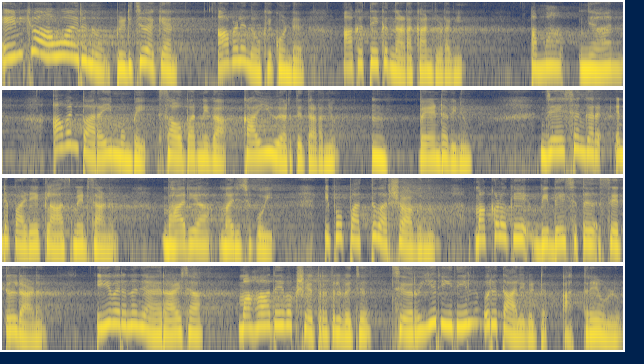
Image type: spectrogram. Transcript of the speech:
എനിക്കും ആവുമായിരുന്നു പിടിച്ചു വയ്ക്കാൻ അവളെ നോക്കിക്കൊണ്ട് അകത്തേക്ക് നടക്കാൻ തുടങ്ങി. അമ്മ ഞാൻ അവൻ പറയും മുമ്പേ സൗപർണിക കൈ ഉയർത്തി തടഞ്ഞു. "ഉം, വേണ്ട വിനു. ജയശങ്കർ എന്റെ പഴയ ക്ലാസ്മേറ്റ്സ് ആണ്. ഭാര്യ മരിച്ചുപോയി. ഇപ്പോൾ പത്ത് വർഷമാകുന്നു. മക്കളൊക്കെ വിദേശത്ത് സെറ്റിൽഡാണ് ഈ വരുന്ന ഞായറാഴ്ച മഹാദേവ ക്ഷേത്രത്തിൽ വെച്ച് ചെറിയ രീതിയിൽ ഒരു താലികെട്ട് അത്രയേ ഉള്ളൂ.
